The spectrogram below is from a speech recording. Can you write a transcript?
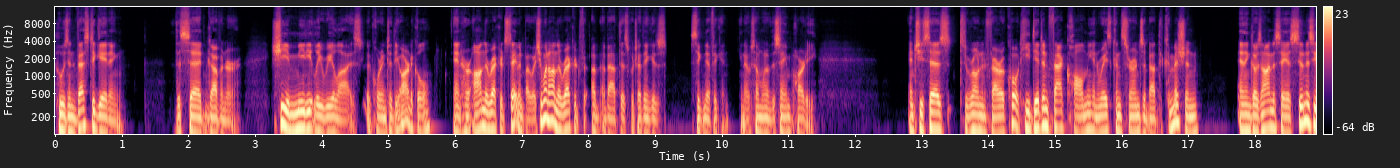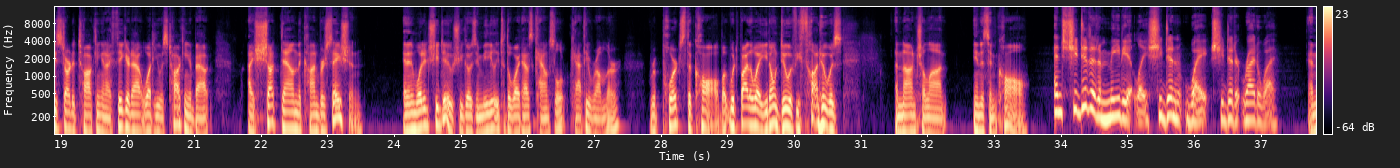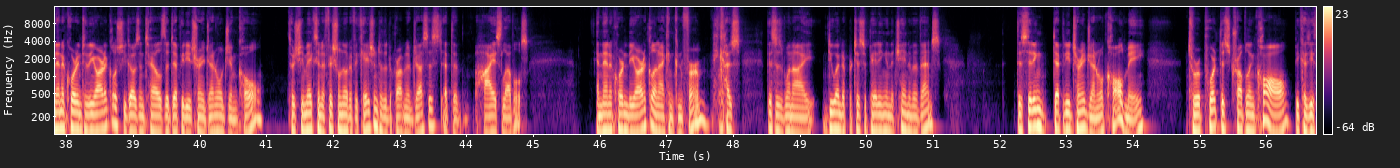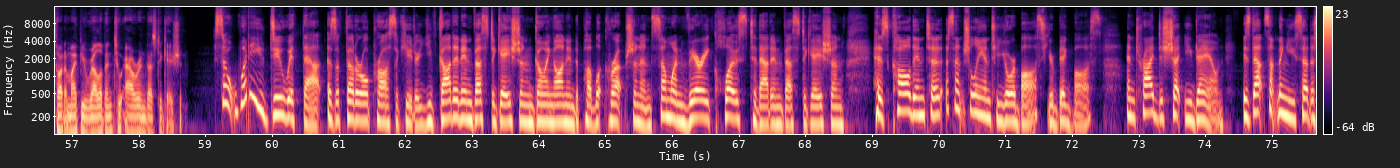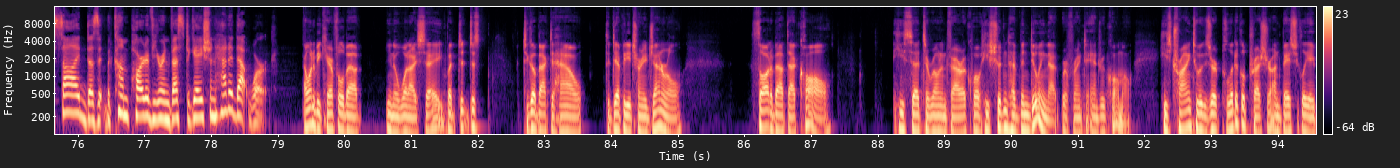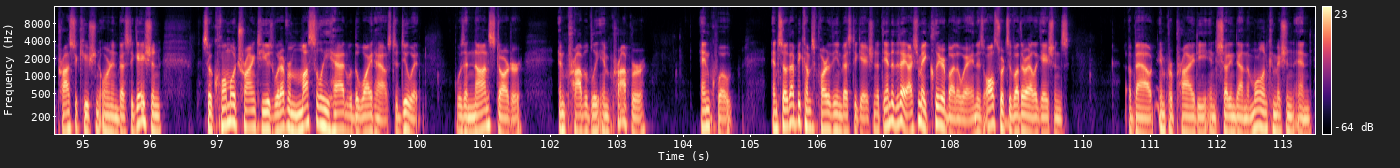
who was investigating the said governor, she immediately realized, according to the article and her on the record statement, by the way, she went on the record about this, which I think is significant, you know, someone of the same party. And she says to Ronan Farrow, quote, he did in fact call me and raise concerns about the commission. And then goes on to say, as soon as he started talking and I figured out what he was talking about, I shut down the conversation. And then what did she do? She goes immediately to the White House counsel, Kathy Ruemmler, reports the call, but which, by the way, you don't do if you thought it was a nonchalant, innocent call. And she did it immediately. She didn't wait. She did it right away. And then, according to the article, she goes and tells the Deputy Attorney General, Jim Cole. So she makes an official notification to the Department of Justice at the highest levels. And then, according to the article, and I can confirm because this is when I do end up participating in the chain of events, the sitting Deputy Attorney General called me to report this troubling call because he thought it might be relevant to our investigation. So, what do you do with that as a federal prosecutor? You've got an investigation going on into public corruption, and someone very close to that investigation has called into essentially into your boss, your big boss, and tried to shut you down. Is that something you set aside? Does it become part of your investigation? How did that work? I want to be careful about you know what I say, but to, just to go back to how the deputy attorney general thought about that call, he said to Ronan Farrow, quote, he shouldn't have been doing that, referring to Andrew Cuomo. He's trying to exert political pressure on basically a prosecution or an investigation. So Cuomo trying to use whatever muscle he had with the White House to do it was a non-starter and probably improper, end quote. And so that becomes part of the investigation. At the end of the day, I should make clear, by the way, and there's all sorts of other allegations about impropriety in shutting down the Moreland Commission and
